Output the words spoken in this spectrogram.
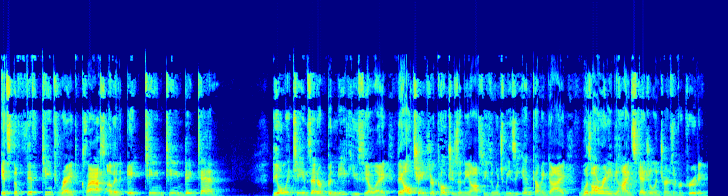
It's the 15th ranked class of an 18 team Big Ten. The only teams that are beneath UCLA, they all changed their coaches in the offseason, which means the incoming guy was already behind schedule in terms of recruiting.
